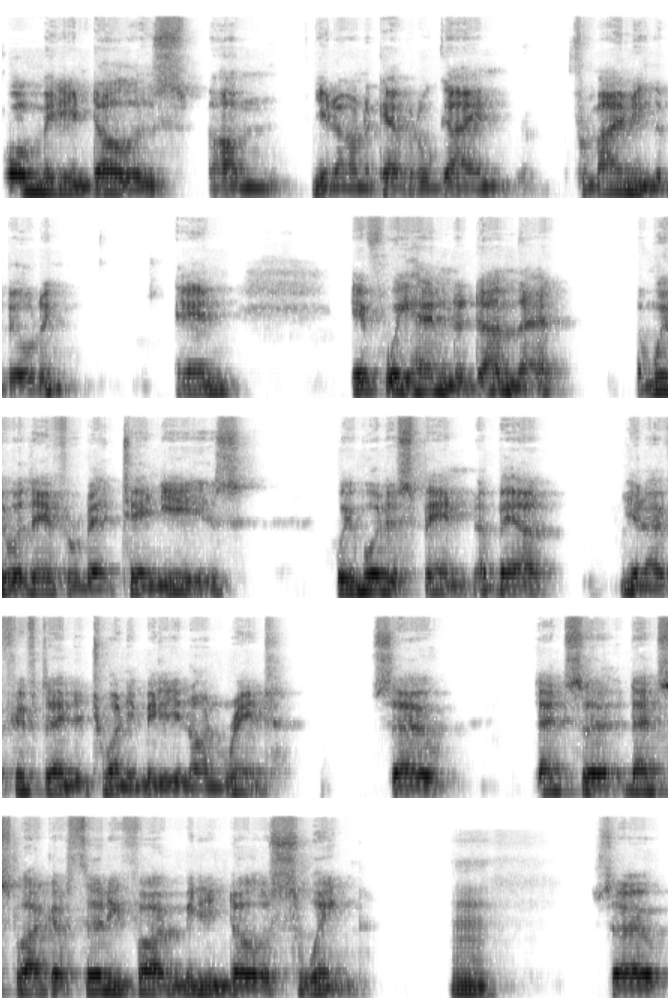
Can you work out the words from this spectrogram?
twelve million dollars on you know on a capital gain from owning the building, and if we hadn't have done that, and we were there for about ten years, we would have spent about you know fifteen to twenty million on rent. So that's a that's like a thirty five million dollar swing. mm, So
